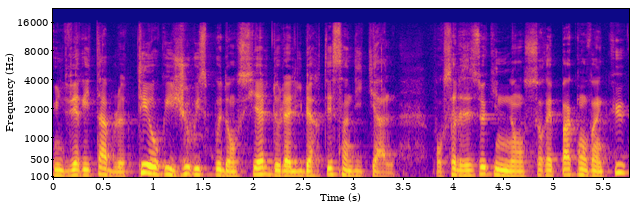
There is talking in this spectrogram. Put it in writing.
une véritable théorie jurisprudentielle de la liberté syndicale. Pour celles et ceux qui n'en seraient pas convaincus,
